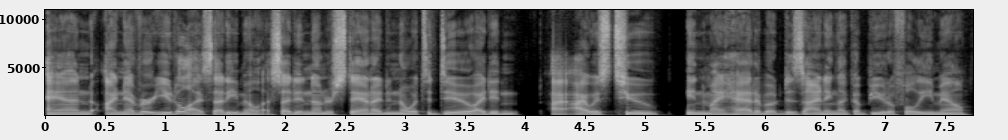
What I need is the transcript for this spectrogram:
And I never utilized that email list. I didn't understand. I didn't know what to do. I didn't, I, I was too in my head about designing like a beautiful email.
